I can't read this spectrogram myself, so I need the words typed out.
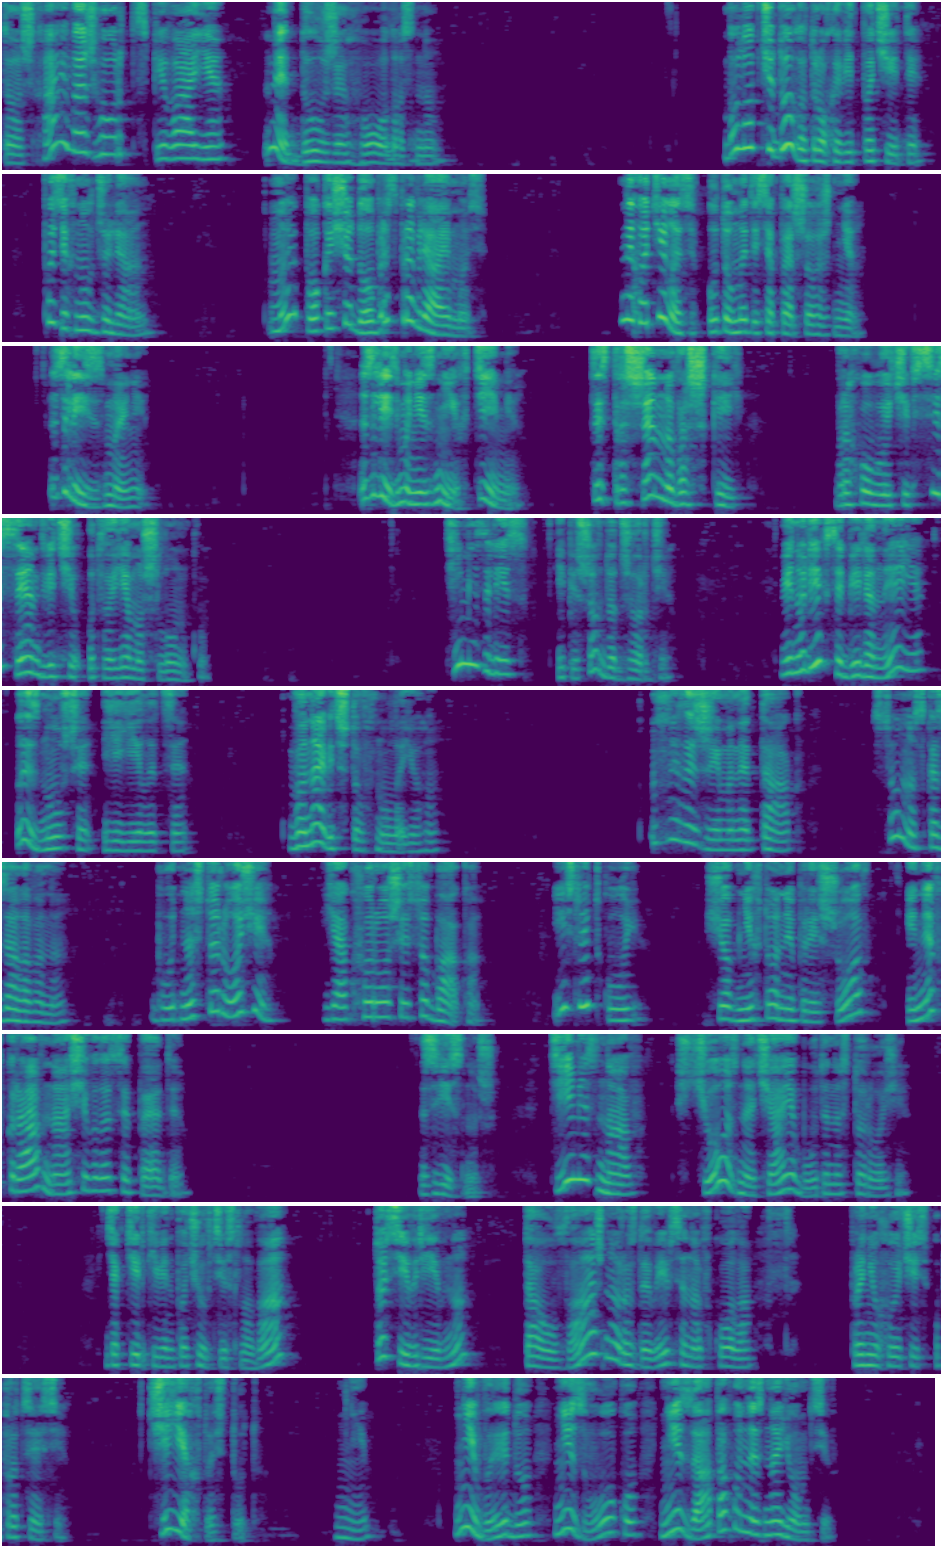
Тож хай ваш гурт співає не дуже голосно. Було б чудово трохи відпочити, позіхнув Джуліан. Ми поки що добре справляємось. Не хотілося утомитися першого ж дня. Злізь з мені. Злізь мені з ніг, Тімі. Ти страшенно важкий, враховуючи всі сендвічі у твоєму шлунку. Тімі зліз і пішов до Джорджі. Він улігся біля неї, лизнувши її лице. Вона відштовхнула його. Не лежи мене так, сонно сказала вона. Будь насторожі, як хороший собака, і слідкуй, щоб ніхто не прийшов і не вкрав наші велосипеди. Звісно ж, Тімі знав, що означає бути насторожі. Як тільки він почув ці слова, то сів рівно та уважно роздивився навколо, принюхуючись у процесі. Чи є хтось тут? Ні. Ні виду, ні звуку, ні запаху незнайомців.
